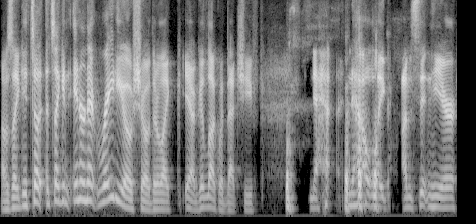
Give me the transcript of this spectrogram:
I was like, it's a, it's like an internet radio show. They're like, yeah, good luck with that, chief. now, now, like I'm sitting here,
